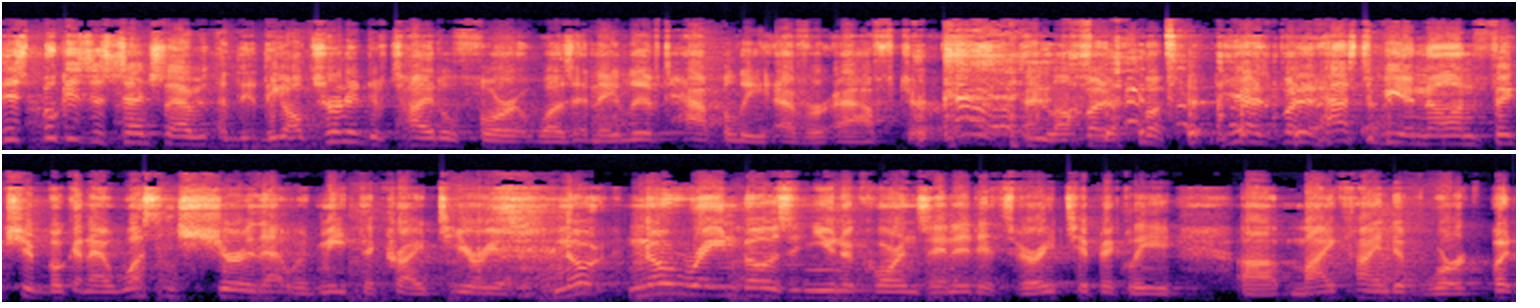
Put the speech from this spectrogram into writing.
this book is essentially the alternative title for it was, and they lived happily ever after. I love but. But, yes, but it has to be a nonfiction book, and I wasn't sure that would meet the criteria. No, no rainbows and unicorns in it. It's very typically uh, my kind of work, but.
